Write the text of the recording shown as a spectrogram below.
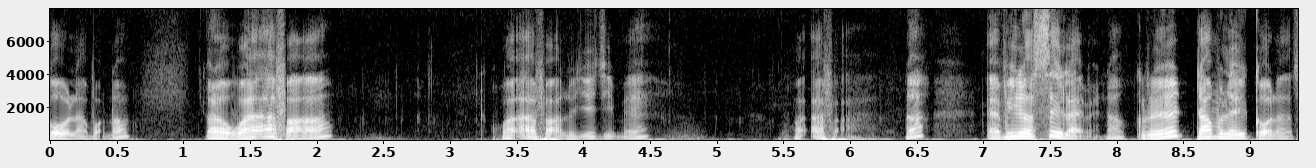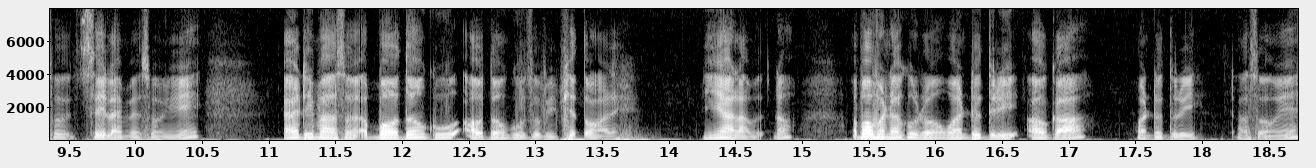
column ပေါ့နော်အဲ့တော့ 1fr 1fr လို့ရေးကြည့်မယ် 1fr နော်အဲပြီးတော့ save လိုက်မယ်နော် grid template column ဆို save လိုက်မယ်ဆိုရင်အဲဒီမှာဆိုရင်အပေါ်3ခုအောက်3ခုဆိုပြီးဖြစ်သွားတယ်မြင်ရလားမသိဘူးနော်အပေါ်ဘယ်နှခုတော့1 2 3အောက်က1 2 3ဒါဆိုရင်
